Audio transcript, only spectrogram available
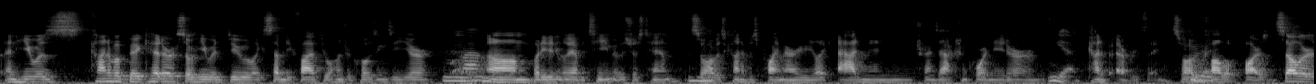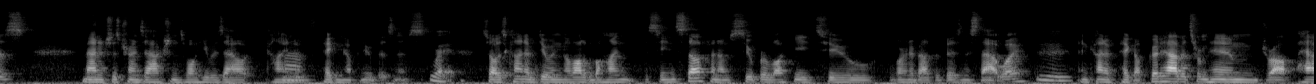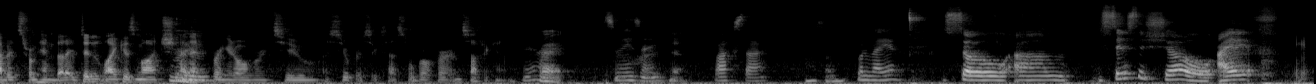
And he was kind of a big hitter, so he would do like 75 to 100 closings a year. Wow. Um, but he didn't really have a team; it was just him. So I was kind of his primary like admin, transaction coordinator, Yeah. kind of everything. So I would Right. follow up buyers and sellers, manage his transactions while he was out, kind Wow. of picking up new business. Right. So I was kind of doing a lot of the behind the scenes stuff, and I was super lucky to learn about the business that way Mhm. and kind of pick up good habits from him, drop habits from him that I didn't like as much, and then bring it over to a super successful broker in Suffolk County. Yeah. Right. It's amazing. Yeah. Rockstar. Awesome. What about you? So um, since the show, I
